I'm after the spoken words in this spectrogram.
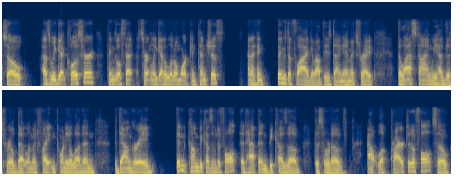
So as we get closer, things will set, certainly get a little more contentious. And I think things to flag about these dynamics, right? The last time we had this real debt limit fight in 2011, the downgrade didn't come because of default. It happened because of the sort of outlook prior to default. So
